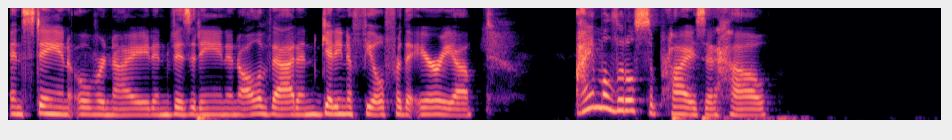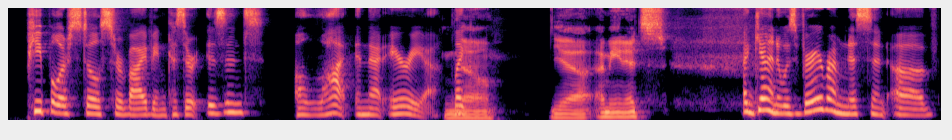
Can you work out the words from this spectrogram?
and staying overnight and visiting and all of that and getting a feel for the area, I'm a little surprised at how people are still surviving because there isn't a lot in that area. Like, no. Yeah. I mean, it's, again, it was very reminiscent of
